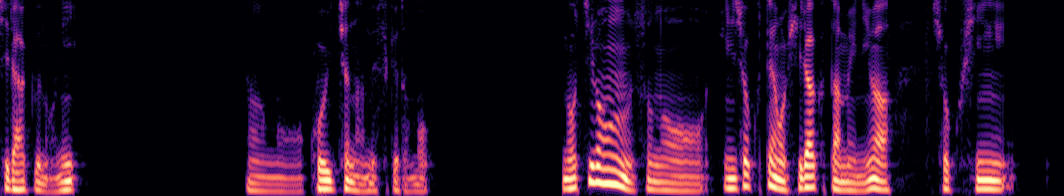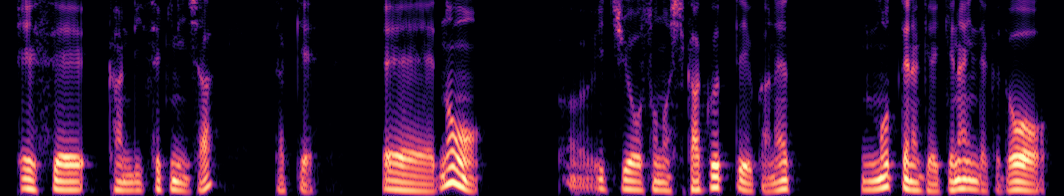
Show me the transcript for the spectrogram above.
開くのに。あの、こう言っちゃなんですけども。もちろん、その、飲食店を開くためには、食品衛生管理責任者だっけ？えーの、一応その資格っていうかね、持ってなきゃいけないんだけど、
